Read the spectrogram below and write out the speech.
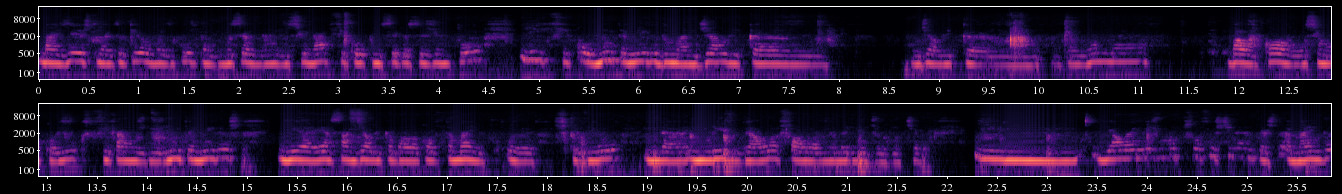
mais este, mais aquele, mais aquele, portanto, uma série de revolucionários, ficou a conhecer essa gente toda e ficou muito amiga de uma Angélica, Angélica, é o nome? Balakov, ou assim uma coisa, que ficaram os dois muito amigas e essa Angélica Balakov também uh, escreveu na, no livro dela fala na Maria Judice. E, e ela é mesmo uma pessoa fascinante, a mãe da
